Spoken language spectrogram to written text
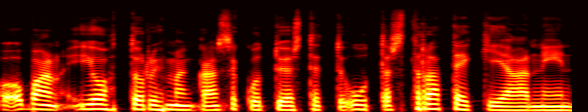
oman johtoryhmän kanssa, kun työstetty uutta strategiaa, niin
